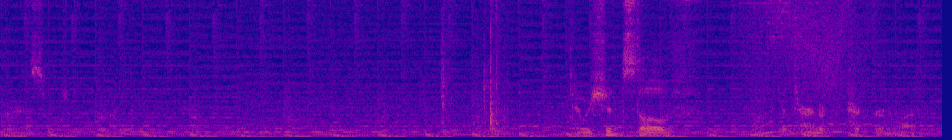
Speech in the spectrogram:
We're gonna switch it. And we should still have a turn of Trick Room left.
